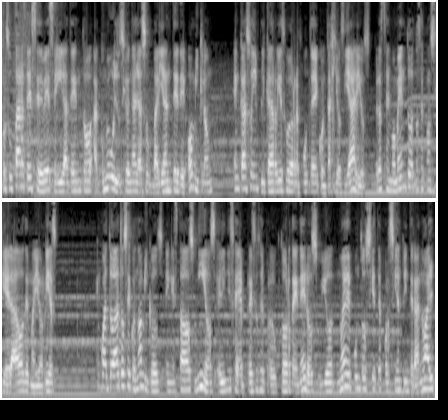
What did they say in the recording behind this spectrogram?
Por su parte, se debe seguir atento a cómo evoluciona la subvariante de Omicron en caso de implicar riesgo de repunte de contagios diarios, pero hasta el momento no se ha considerado de mayor riesgo. Cuanto a datos económicos, en Estados Unidos el índice de precios del productor de enero subió 9.7% interanual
